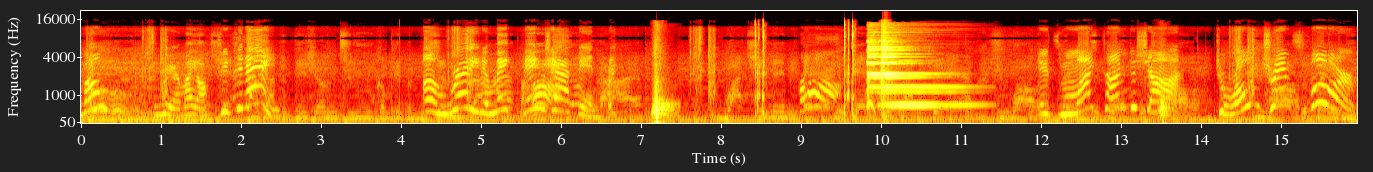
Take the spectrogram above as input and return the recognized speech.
Jimbo. Where am I off to today? I'm ready to make things happen. It's my time to shine. Jerome transform.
